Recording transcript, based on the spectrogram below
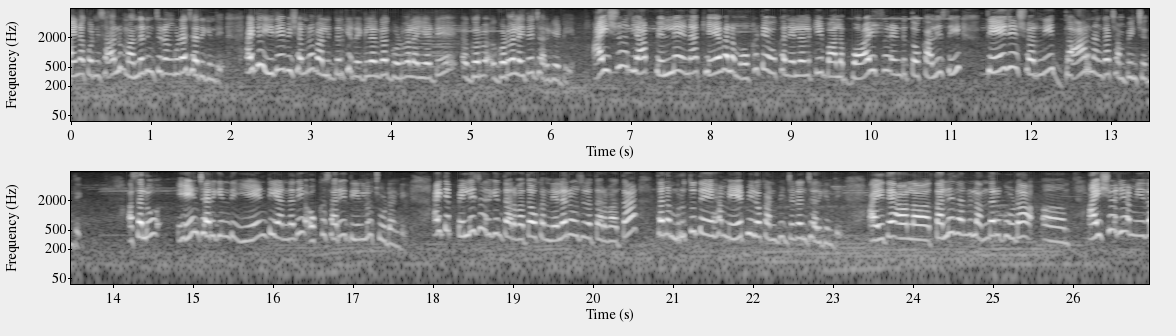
ఆయన కొన్నిసార్లు మందలించడం కూడా జరిగింది. అయితే ఇదే విషయంలో వాళ్ళిద్దరికి రెగ్యులర్గా గొడవలు అయ్యేటి గొడవ గొడవలు అయితే జరిగేటి. ఐశ్వర్య పెళ్ళైన కేవలం ఒకటే ఒక నెలలకి వాళ్ళ బాయ్ ఫ్రెండ్తో కలిసి తేజేశ్వర్ని దారుణంగా చంపించింది. అసలు ఏం జరిగింది ఏంటి అన్నది ఒక్కసారి దీనిలో చూడండి. అయితే పెళ్ళి జరిగిన తర్వాత ఒక నెల రోజుల తర్వాత తన మృతదేహం ఏపీలో కనిపించడం జరిగింది. అయితే వాళ్ళ తల్లిదండ్రులందరూ కూడా ఐశ్వర్య మీద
